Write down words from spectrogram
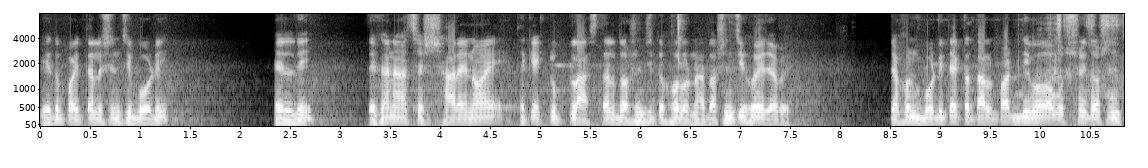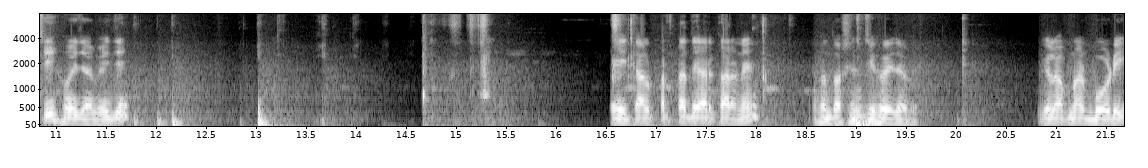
যেহেতু পঁয়তাল্লিশ ইঞ্চি বডি, হেলদি। এখানে আছে সাড়ে নয় থেকে একটু প্লাস তাহলে দশ ইঞ্চি তো হলো না, দশ ইঞ্চি হয়ে যাবে। যখন বডিতে একটা তালপাট দিব, অবশ্যই দশ ইঞ্চি হয়ে যাবে, এই যে। এই তালপাটটা দেওয়ার কারণে এখন দশ ইঞ্চি হয়ে যাবে। গেল আপনার বডি।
